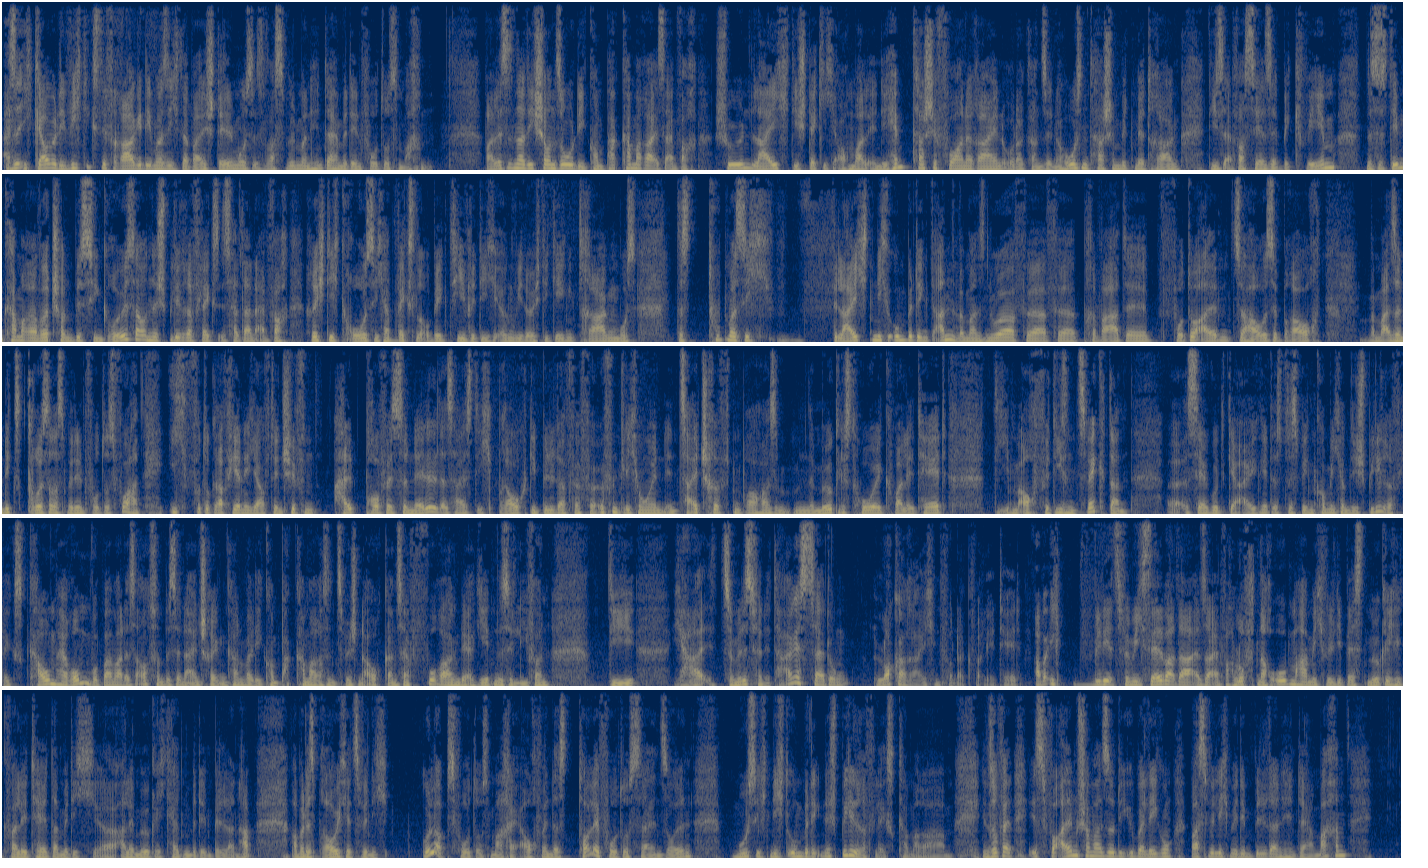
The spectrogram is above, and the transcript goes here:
Also ich glaube, die wichtigste Frage, die man sich dabei stellen muss, ist, was will man hinterher mit den Fotos machen? Weil es ist natürlich schon so, die Kompaktkamera ist einfach schön leicht, die stecke ich auch mal in die Hemdtasche vorne rein oder kann sie in der Hosentasche mit mir tragen. Die ist einfach sehr, sehr bequem. Eine Systemkamera wird schon ein bisschen größer und eine Spielreflex ist halt dann einfach richtig groß. Ich habe Wechselobjektive, die ich irgendwie durch die Gegend tragen muss. Das tut man sich vielleicht nicht unbedingt an, wenn man es nur für, für private Fotoalben zu Hause braucht, wenn man also nichts Größeres mit den Fotos vorhat. Ich fotografiere nicht auf den Schiffen halb professionell, das heißt, ich brauche die Bilder für Veröffentlichungen in Zeitschriften, brauche also eine möglichst hohe Qualität, die eben auch für diesen Zweck dann äh, sehr gut geeignet ist. Deswegen komme ich um die Spielreflex kaum herum, wobei man das auch so ein bisschen einschränken kann, weil die Kompaktkameras inzwischen auch ganz hervorragende Ergebnisse liefern, die ja zumindest für eine Tageszeitung locker reichen von der Qualität. Aber ich will jetzt für mich selber da also einfach Luft nach oben haben. Ich will die bestmögliche Qualität, damit ich äh, alle Möglichkeiten mit den Bildern habe. Aber das brauche ich jetzt, wenn ich Urlaubsfotos mache, auch wenn das tolle Fotos sein sollen, muss ich nicht unbedingt eine Spiegelreflexkamera haben. Insofern ist vor allem schon mal so die Überlegung, was will ich mit den Bildern hinterher machen?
